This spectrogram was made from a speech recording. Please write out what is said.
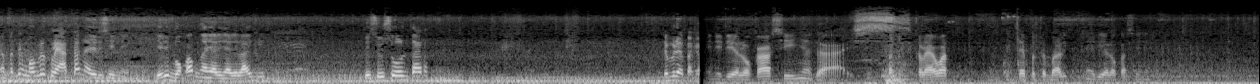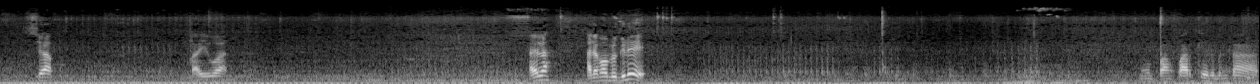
yang penting mobil kelihatan aja di sini. Jadi bokap nggak nyari nyari lagi. Disusul ntar. Coba deh pakai. Ini dia lokasinya guys. Kelewat. Saya putar balik. Ini dia lokasinya. Siap. Taiwan ayolah ada mobil gede. Numpang parkir bentar.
